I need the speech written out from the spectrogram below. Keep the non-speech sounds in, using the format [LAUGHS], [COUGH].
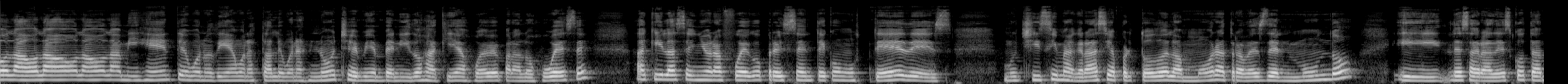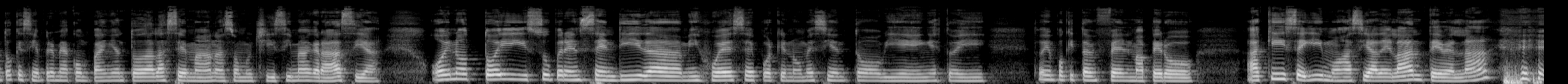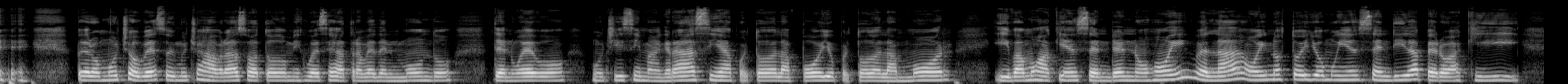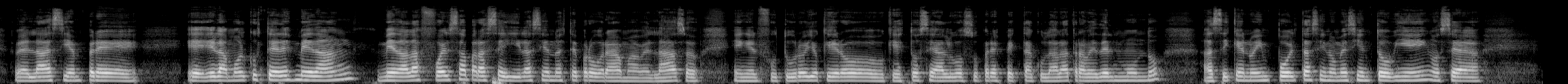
Hola, hola, hola, hola, mi gente. Buenos días, buenas tardes, buenas noches. Bienvenidos aquí a Jueves para los Jueces. Aquí la señora Fuego presente con ustedes. Muchísimas gracias por todo el amor a través del mundo y les agradezco tanto que siempre me acompañan todas las semanas. So, muchísimas gracias. Hoy no estoy súper encendida, mis jueces, porque no me siento bien. Estoy, estoy un poquito enferma, pero Aquí seguimos hacia adelante, ¿verdad? [LAUGHS] Pero muchos besos y muchos abrazos a todos mis jueces a través del mundo. De nuevo, muchísimas gracias por todo el apoyo, por todo el amor. Y vamos aquí a encendernos hoy, ¿verdad? Hoy no estoy yo muy encendida, pero aquí, ¿verdad? Siempre eh, el amor que ustedes me dan me da la fuerza para seguir haciendo este programa, ¿verdad? en el futuro yo quiero que esto sea algo súper espectacular a través del mundo, así que no importa si no me siento bien, o sea,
